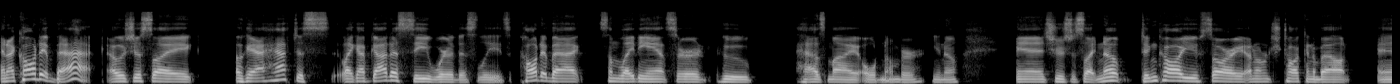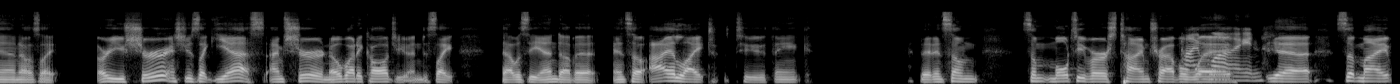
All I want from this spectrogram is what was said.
And I called it back. I was just like, okay, I have to, like, I've got to see where this leads. Called it back. Some lady answered who has my old number, you know, and she was just like, nope, didn't call you. Sorry. I don't know what you're talking about. And I was like, are you sure? And she was like, yes, I'm sure. Nobody called you. And just like, that was the end of it. And so I liked to think that in some some multiverse time travel way, yeah. So my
